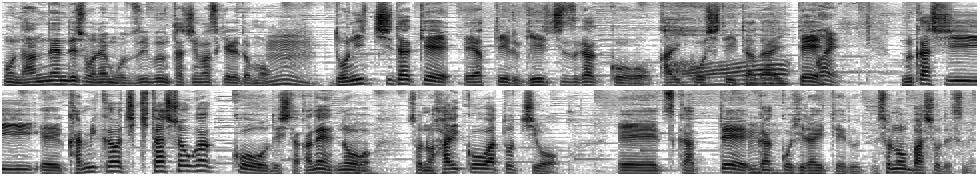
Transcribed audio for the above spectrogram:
もう何年でしょうねもう随分経ちますけれども、うん。土日だけやっている芸術学校を開校していただいて、はい昔、えー上川内北小学校でしたかねの、うん。その廃校跡地を、えー使ってうん。学校を開いている、その場所ですね。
